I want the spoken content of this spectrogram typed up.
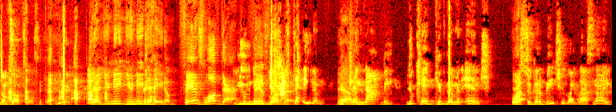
Don't talk to us. yeah, you need you need to hate them. Fans love that. You need Fans you love have that. to hate them. Yeah. You cannot be you can't give them an inch or Yeah. else they're gonna beat you. Like last night,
